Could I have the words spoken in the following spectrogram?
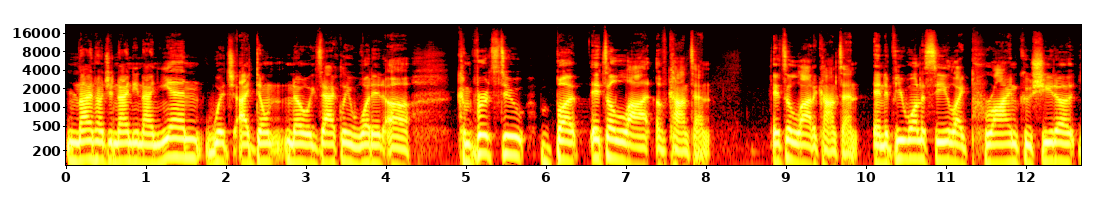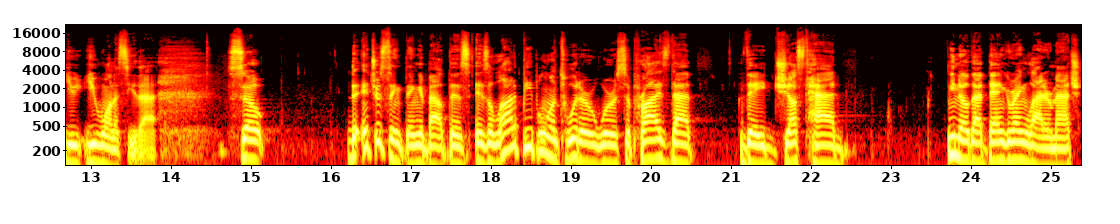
999 yen, which I don't know exactly what it uh, converts to, but it's a lot of content. It's a lot of content. And if you want to see like prime Kushida, you you want to see that. So the interesting thing about this is a lot of people on Twitter were surprised that they just had you know that Bangarang ladder match.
